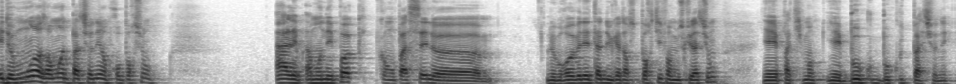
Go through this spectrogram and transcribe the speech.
et de moins en moins de passionnés en proportion à, mon époque, quand on passait le, brevet d'état d'éducateur sportif en musculation, il y avait pratiquement, y avait beaucoup, beaucoup de passionnés.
